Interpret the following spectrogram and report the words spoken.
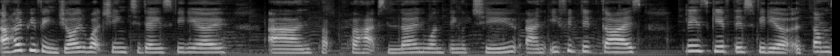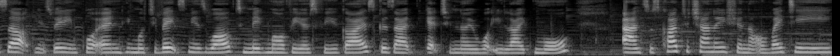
i hope you've enjoyed watching today's video and perhaps learn one thing or two. And if you did guys please give this video a thumbs up. It's really important. It motivates me as well to make more videos for you guys because I get to know what you like more. And subscribe to channel if you're not already.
